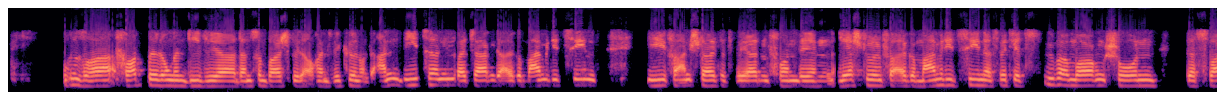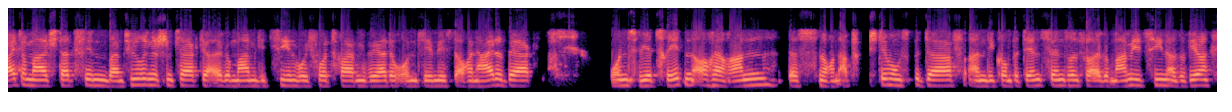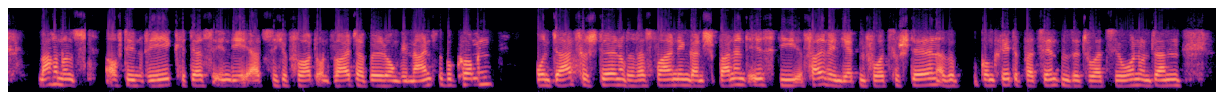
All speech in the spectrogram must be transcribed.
unserer Fortbildungen, die wir dann zum Beispiel auch entwickeln und anbieten bei Tagen der Allgemeinmedizin, die veranstaltet werden von den Lehrstühlen für Allgemeinmedizin. Das wird jetzt übermorgen schon das zweite Mal stattfinden beim Thüringischen Tag der Allgemeinmedizin, wo ich vortragen werde und demnächst auch in Heidelberg. Und wir treten auch heran, dass noch ein Abstimmungsbedarf an die Kompetenzzentren für Allgemeinmedizin. Also wir machen uns auf den Weg, das in die ärztliche Fort- und Weiterbildung hineinzubekommen und darzustellen, was vor allen Dingen ganz spannend ist, die Fallvignetten vorzustellen, also konkrete Patientensituationen und dann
